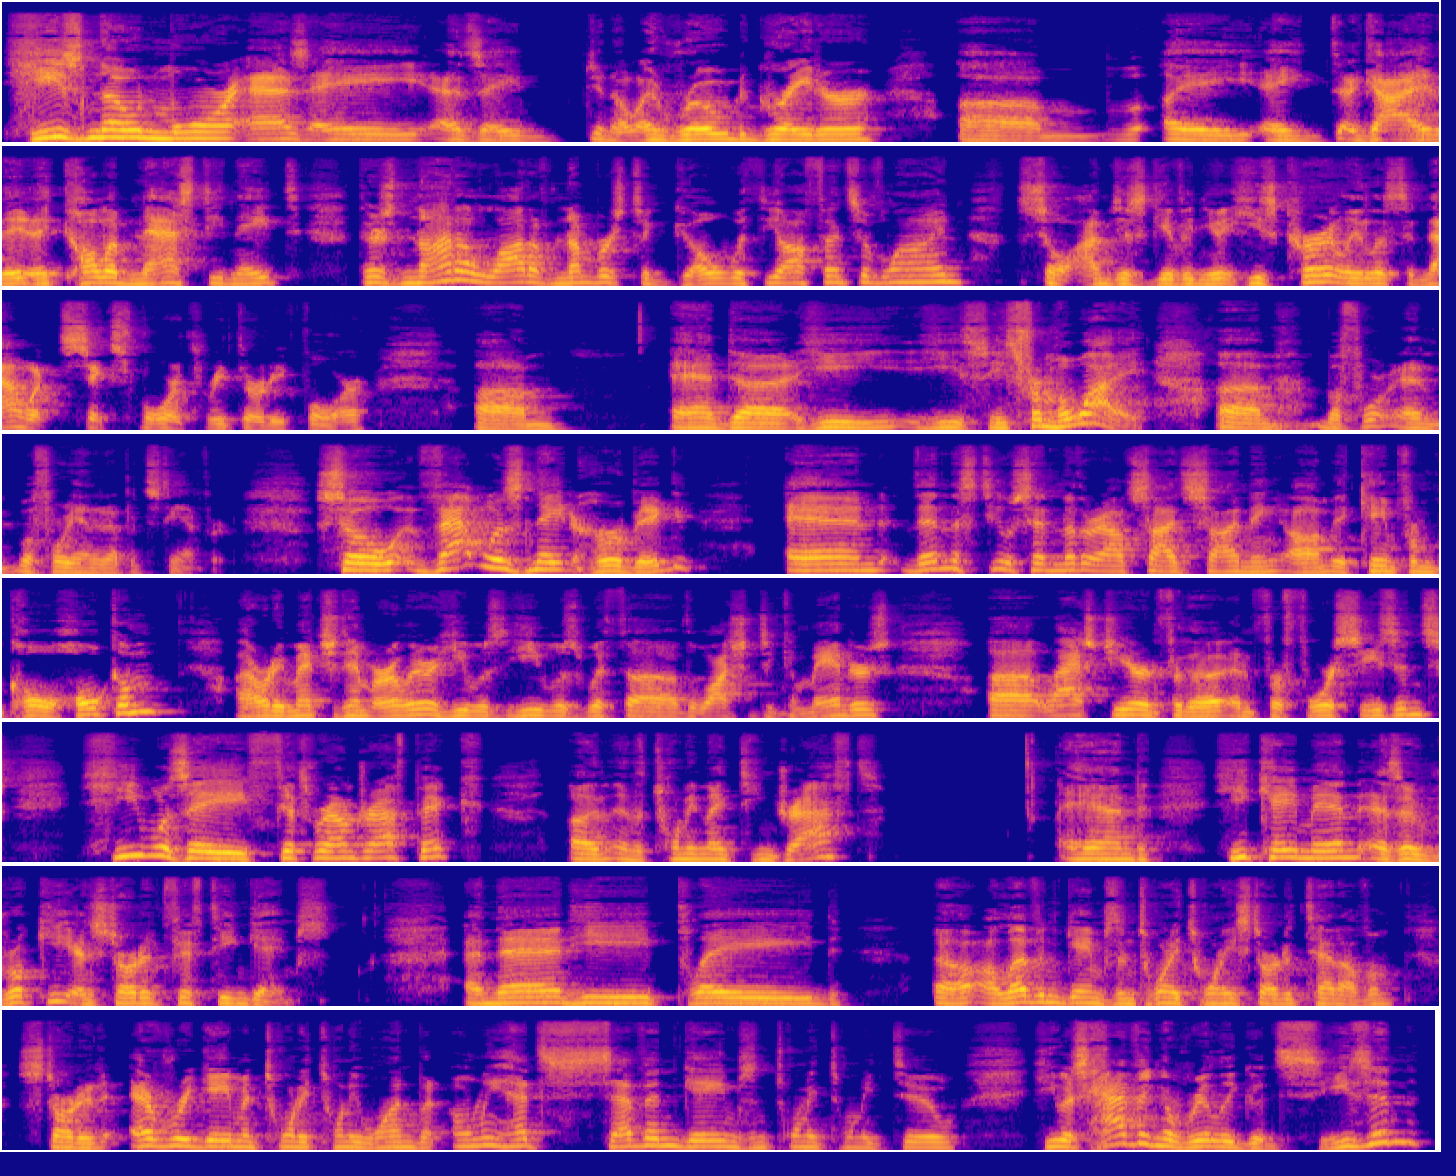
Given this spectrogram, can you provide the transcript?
he's known more as a as a you know a road grader um, a, a, a guy they, they, call him Nasty Nate. There's not a lot of numbers to go with the offensive line, so I'm just giving you. He's currently listed now at 6'4", 334. Um, and uh, he he's he's from Hawaii um, before and before he ended up at Stanford. So that was Nate Herbig, and then the Steelers had another outside signing. Um, it came from Cole Holcomb. I already mentioned him earlier. He was he was with uh, the Washington Commanders uh, last year and for the and for four seasons. He was a fifth round draft pick uh, in the 2019 draft, and he came in as a rookie and started 15 games, and then he played. Uh, 11 games in 2020, started 10 of them, started every game in 2021, but only had seven games in 2022. He was having a really good season,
